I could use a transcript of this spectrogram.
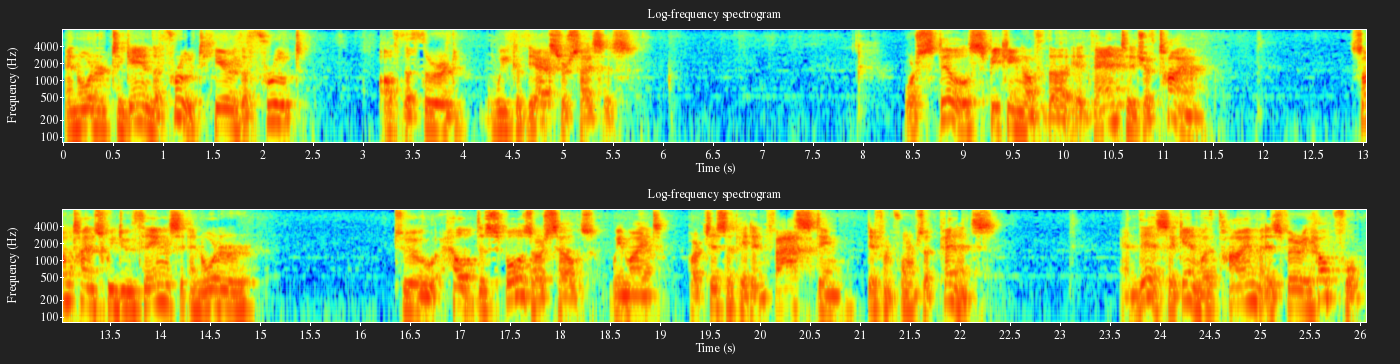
in order to gain the fruit. Here, the fruit of the third week of the exercises. We're still speaking of the advantage of time. Sometimes we do things in order to help dispose ourselves. We might participate in fasting, different forms of penance. And this, again, with time is very helpful.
